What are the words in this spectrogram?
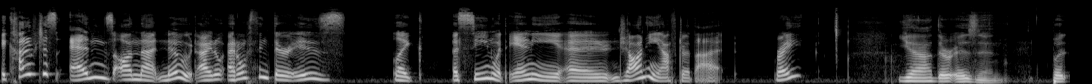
it kind of just ends on that note. I don't, I don't think there is like a scene with Annie and Johnny after that, right? Yeah, there isn't. But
